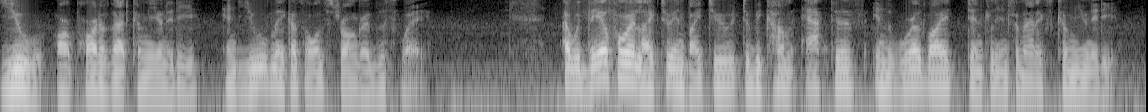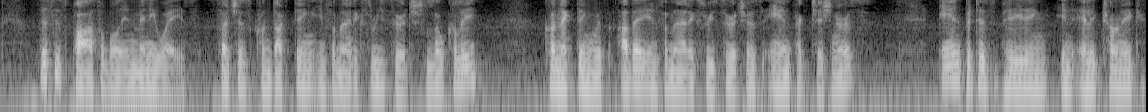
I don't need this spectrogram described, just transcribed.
You are part of that community, and you make us all stronger this way. I would therefore like to invite you to become active in the worldwide dental informatics community. This is possible in many ways, such as conducting informatics research locally, connecting with other informatics researchers and practitioners, and participating in electronic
